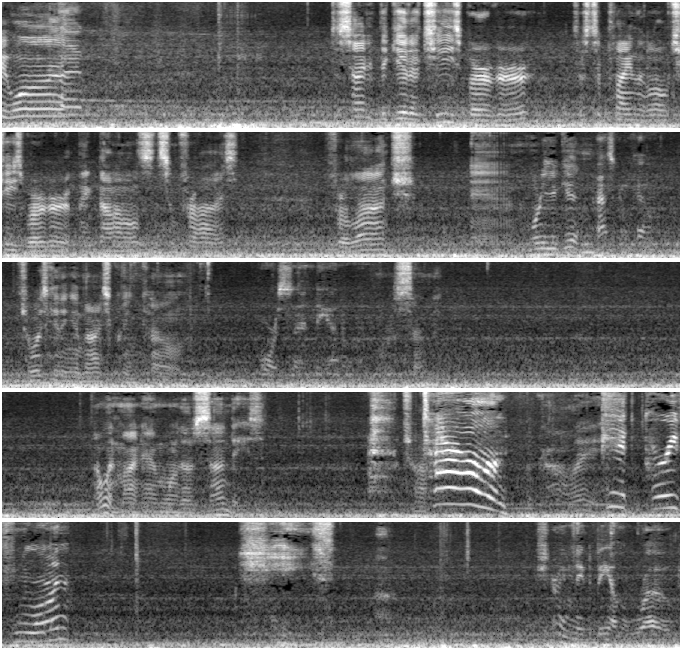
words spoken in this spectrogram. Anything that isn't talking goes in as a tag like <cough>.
everyone. Hello. Decided to get a cheeseburger, just a plain little old cheeseburger at McDonald's and some fries for lunch. And what are you getting? Ice cream cone. Joy's getting an ice cream cone Or a sundae, I don't know. or a sundae. I wouldn't mind having one of those sundaes. <sighs> Turn! Golly. Good grief, woman. Jeez. She don't even need to be on the road.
